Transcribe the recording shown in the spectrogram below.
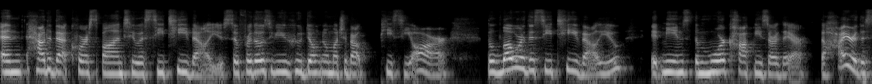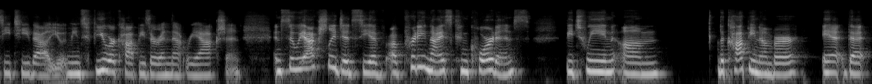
And how did that correspond to a CT value? So for those of you who don't know much about PCR, the lower the CT value, it means the more copies are there. The higher the CT value, it means fewer copies are in that reaction. And so we actually did see a, a pretty nice concordance between um, the copy number and that,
